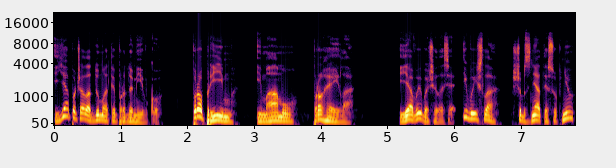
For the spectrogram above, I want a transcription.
і я почала думати про домівку, про прім, і маму, про гейла. Я вибачилася і вийшла, щоб зняти сукню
